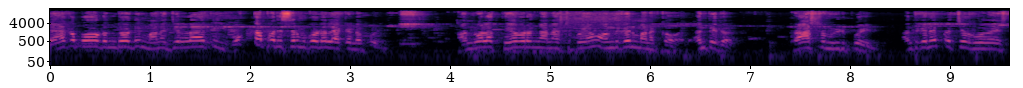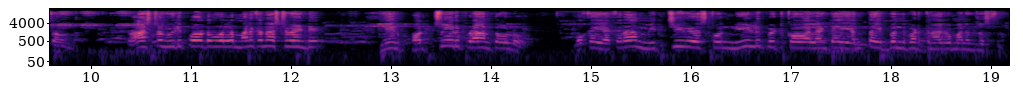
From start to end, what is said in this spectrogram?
లేకపోవడంతో మన జిల్లాకి ఒక్క పరిశ్రమ కూడా లేకుండా పోయింది. అందువల్ల తీవ్రంగా నష్టపోయాం అందుకని మనకు కావాలి. అంతేకాదు రాష్ట్రం విడిపోయింది. అందుకనే ప్రత్యేక హోదా ఇస్తా ఉన్నారు రాష్ట్రం విడిపోవడం వల్ల మనకు నష్టం ఏంటి? నేను పర్చూరు ప్రాంతంలో ఒక ఎకరా మిర్చి వేసుకొని నీళ్ళు పెట్టుకోవాలంటే ఎంత ఇబ్బంది పడుతున్నారో మనం చూస్తున్నాం.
